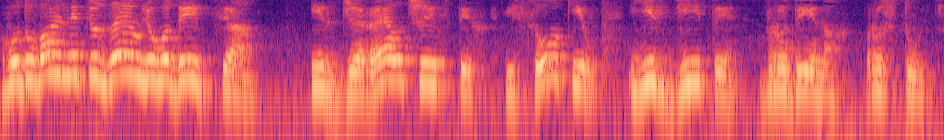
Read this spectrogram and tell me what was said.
годувальницю землю годиться, із джерел чистих і соків їх діти в родинах ростуть.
